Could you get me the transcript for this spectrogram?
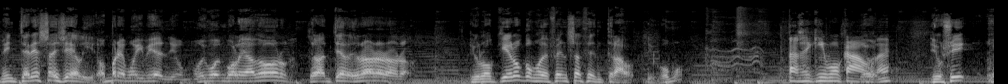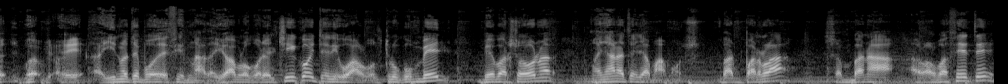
me interesa Geli. Hombre, muy bien, digo, muy buen goleador, delantero. Digo, no, no, no, no. Digo, lo quiero como defensa central. Digo, ¿cómo? T'has equivocat, eh? Diu, sí, eh, ahí no te puedo decir nada. Yo hablo con el chico y te digo algo. El truco un vell, ve a Barcelona, mañana te llamamos. Van parlar, se'n va anar a l'Albacete,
